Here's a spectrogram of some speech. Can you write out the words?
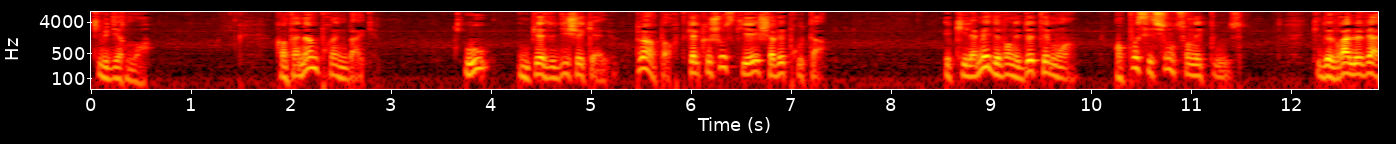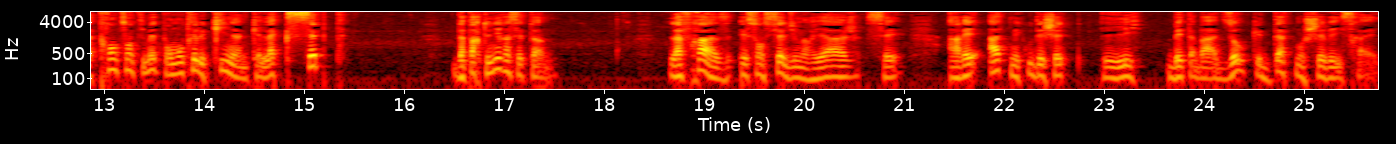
qui veut dire moi. Quand un homme prend une bague, ou une pièce de 10 shekels, peu importe, quelque chose qui est chavé prouta, et qui la met devant les deux témoins, en possession de son épouse, qui devra lever à 30 cm pour montrer le kinyan, qu'elle accepte d'appartenir à cet homme. La phrase essentielle du mariage, c'est Are at mekudeshet li betabaadzo kedat Moshe Israël.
